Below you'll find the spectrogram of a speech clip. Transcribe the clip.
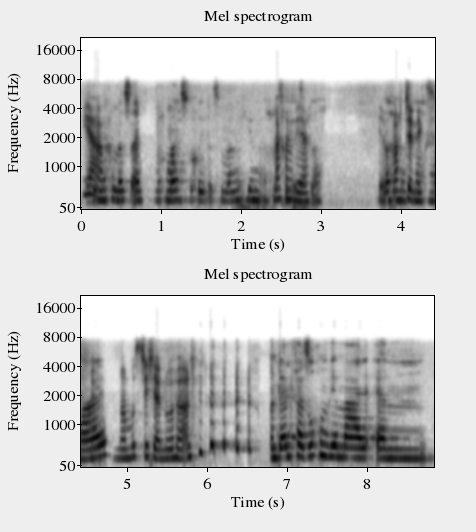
Ja. Wir machen das einfach nochmal. Sorry, dass man hier. Ach, machen wir. Ja, macht ja nichts. Mal. Man muss dich ja nur hören. und dann versuchen wir mal ähm,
